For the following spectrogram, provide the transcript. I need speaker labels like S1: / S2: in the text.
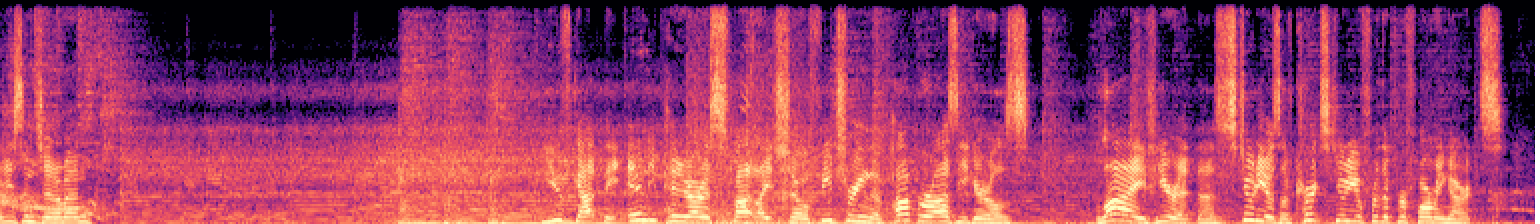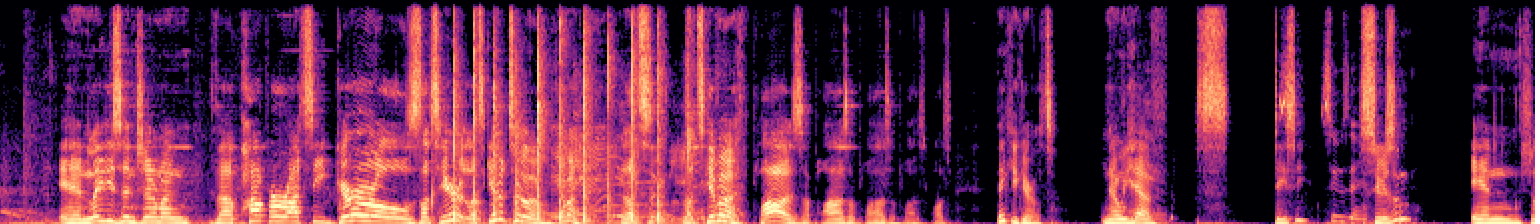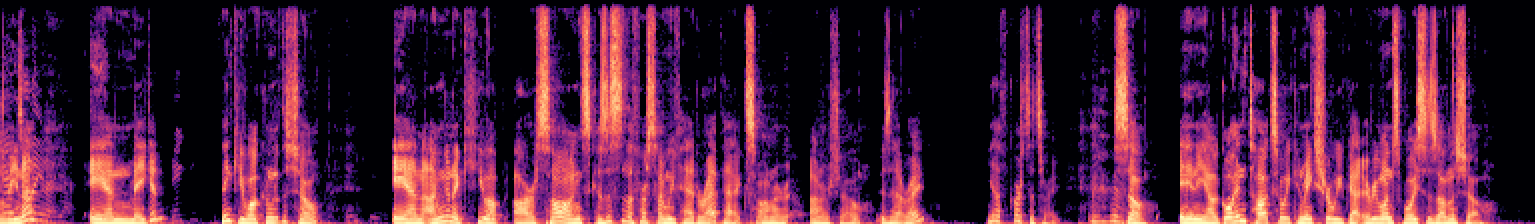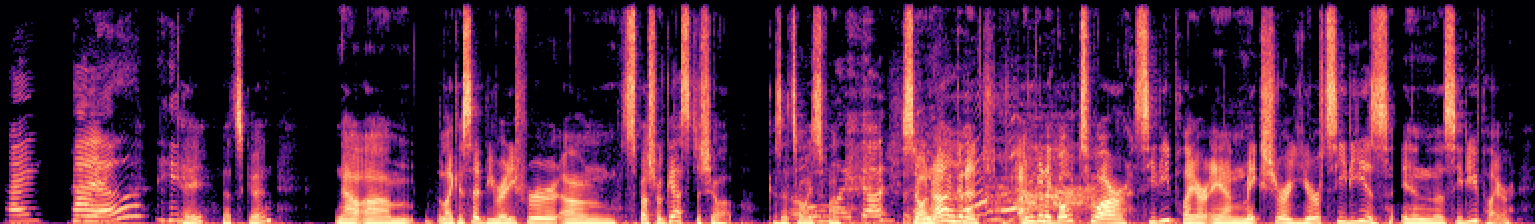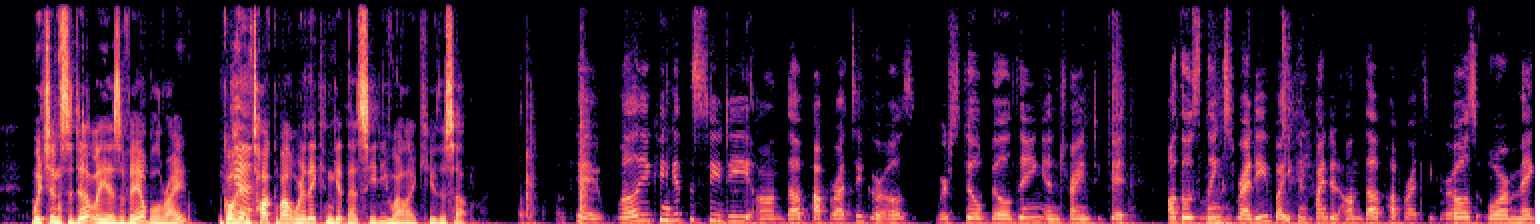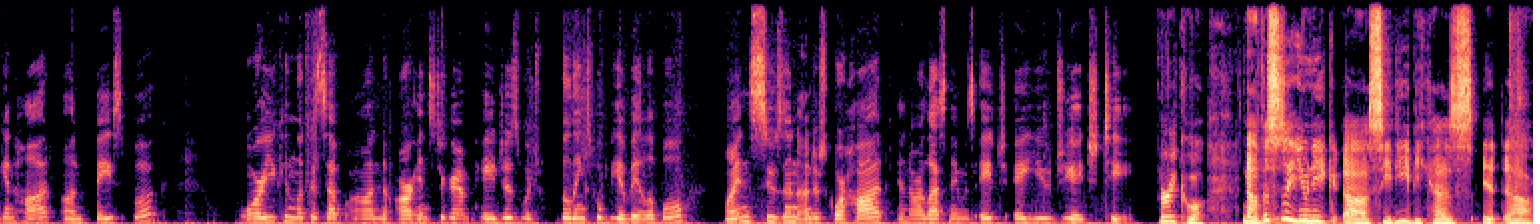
S1: ladies and gentlemen, you've got the Independent Artist Spotlight Show featuring the Paparazzi Girls live here at the studios of Kirk Studio for the Performing Arts. And ladies and gentlemen, the Paparazzi Girls. Let's hear it. Let's give it to them. Come on. Let's let's give them applause, applause, applause, applause, applause. Thank you, girls. Now we have Stacy,
S2: Suzan.
S1: Suzan, Angelina, and Megan. Thank you. Welcome to the show. And I'm gonna cue up our songs because this is the first time we've had rap acts on our on our show. Is that right? Yeah, of course that's right. so anyhow, go ahead and talk so we can make sure we've got everyone's voices on the show.
S3: Hi.
S2: Hi.
S3: Hello.
S1: Okay, that's good. Now, um, like I said, be ready for um, special guests to show up because that's always
S2: oh
S1: fun.
S2: my gosh.
S1: So now I'm gonna I'm gonna go to our CD player and make sure your CD is in the CD player, which incidentally is available, right? Go ahead and talk about where they can get that CD while I cue this up.
S2: Okay, well, you can get the CD on the Paparazzi Girls. We're still building and trying to get all those links ready, but you can find it on the Paparazzi Girls or Megan Haught on Facebook. Or you can look us up on our Instagram pages, which the links will be available. Mine's Suzan underscore Haught, and our last name is H A U G H T.
S1: Very cool. Now this is a unique uh, CD because it uh,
